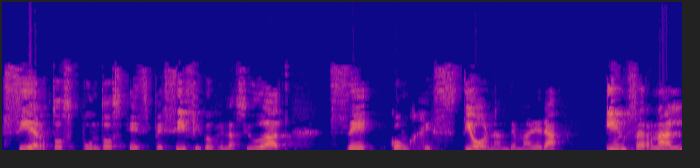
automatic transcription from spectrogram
ciertos puntos específicos de la ciudad se congestionan de manera infernal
